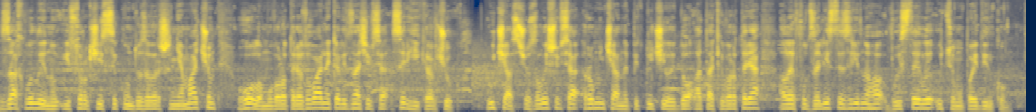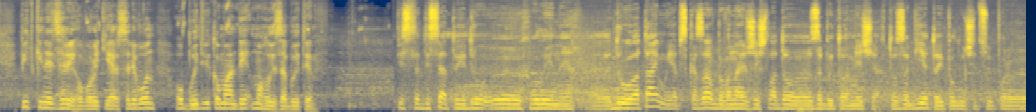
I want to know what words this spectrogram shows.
За хвилину і 46 секунд до завершення матчу голом у ворота рятувальника відзначився Сергій Кравчук. У час, що залишився, ромінчани підключили до атаки воротаря, але футзалісти з Рівного вистояли у цьому поєдинку. Під кінець гри, говорить Ігор Салівон, обидві команди могли забити. Після 10-ї е, хвилини е, другого тайму, я б сказав, би вона вже йшла до забитого м'яча. Хто заб'є, той получить цю пере-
